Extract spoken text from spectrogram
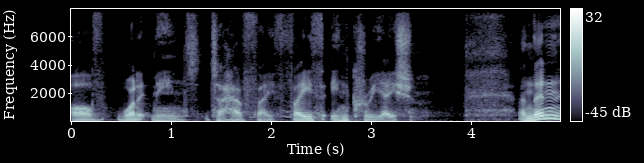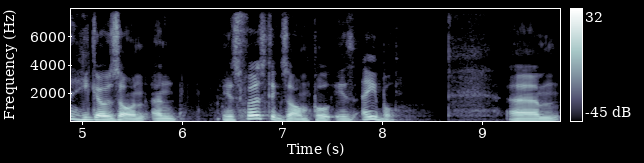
of what it means to have faith faith in creation. And then he goes on, and his first example is Abel. Um,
